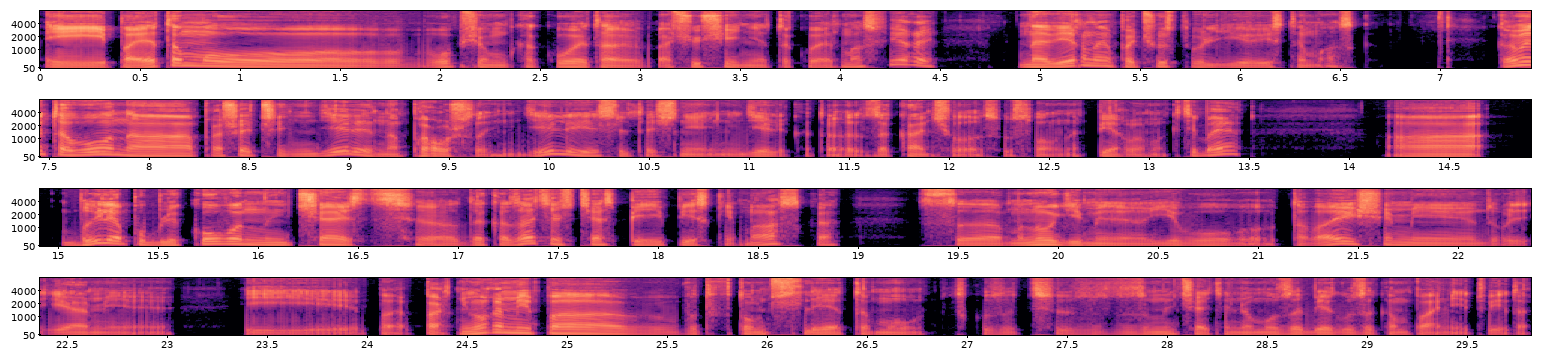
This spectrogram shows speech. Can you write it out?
И поэтому, в общем, какое-то ощущение такой атмосферы, наверное, почувствовали юристы Маска. Кроме того, на прошедшей неделе, на прошлой неделе, если точнее, неделе, которая заканчивалась условно 1 октября, а, были опубликованы часть э, доказательств, часть переписки Маска с многими его товарищами, друзьями и партнерами по, вот в том числе этому, так сказать, замечательному забегу за компанией Twitter.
